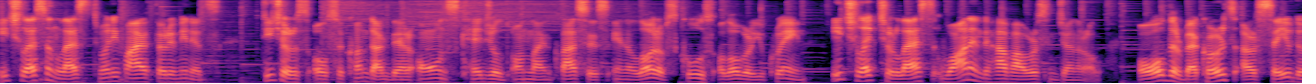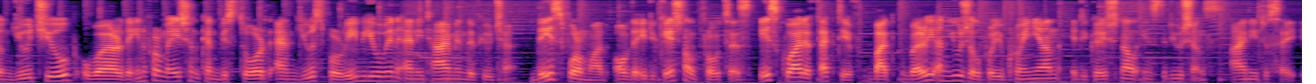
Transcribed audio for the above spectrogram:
Each lesson lasts 25 30 minutes. Teachers also conduct their own scheduled online classes in a lot of schools all over Ukraine. Each lecture lasts one and a half hours in general. All the records are saved on YouTube, where the information can be stored and used for reviewing anytime in the future. This format of the educational process is quite effective, but very unusual for Ukrainian educational institutions, I need to say.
